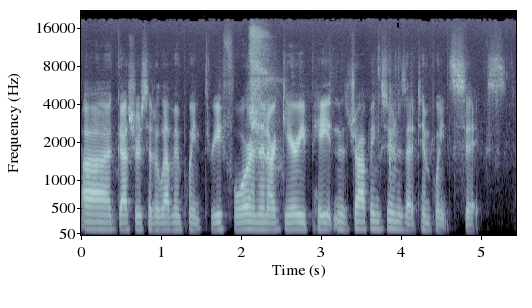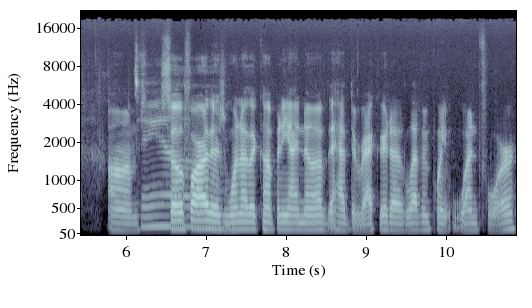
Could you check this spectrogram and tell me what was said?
Uh, Gushers had 11.34. And then our Gary Payton is dropping soon is at 10.6. Um, so far, there's one other company I know of that had the record at 11.14.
